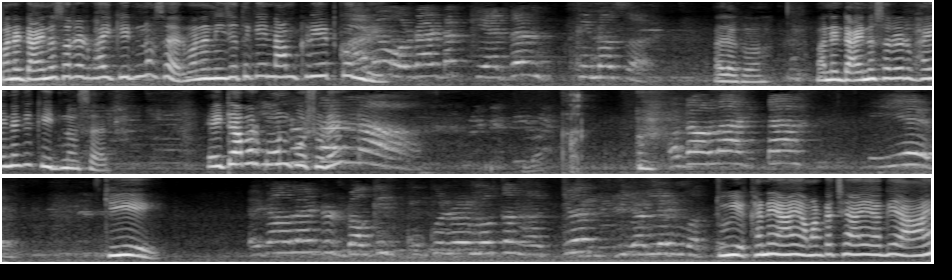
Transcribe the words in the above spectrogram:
মানে ডাইনোসরের ভাই কিডনো স্যার? মানে নিজে থেকেই নাম ক্রিয়েট করলি? দেখো মানে ডাইনোসরের ভাই নাকি কিডনো স্যার? এইটা আবার কোন পশু রে না। ওটা হলো একটা কি? একটা তুই এখানে আয় আমার কাছে আয় আগে আয়।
